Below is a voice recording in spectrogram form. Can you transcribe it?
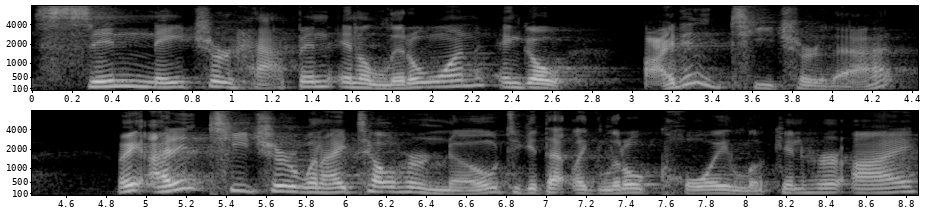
sin nature happen in a little one and go, I didn't teach her that. Right? I didn't teach her when I tell her no to get that like little coy look in her eye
